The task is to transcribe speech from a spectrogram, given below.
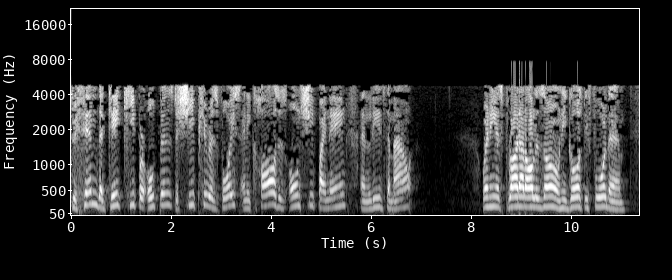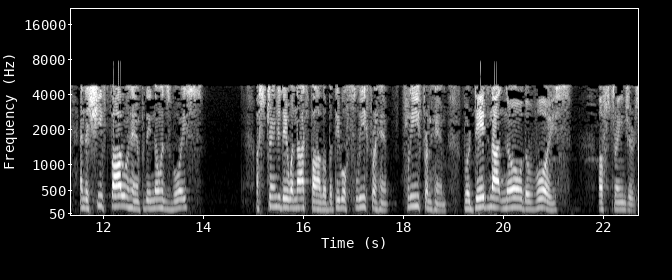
To him the gatekeeper opens, the sheep hear his voice, and he calls his own sheep by name and leads them out. When he has brought out all his own, he goes before them, and the sheep follow him, for they know his voice. A stranger they will not follow, but they will flee from him, flee from him, for they do not know the voice of strangers.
